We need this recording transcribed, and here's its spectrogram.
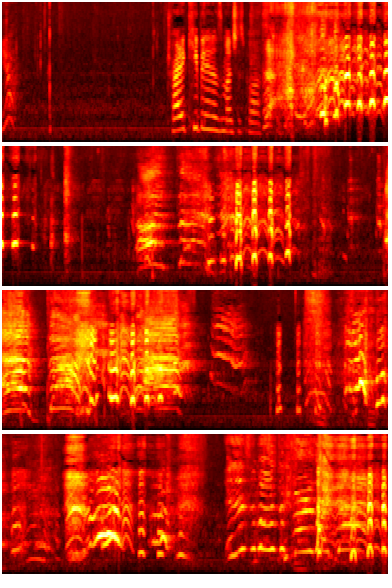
Yeah. Try to keep it in as much as possible. Is it supposed to burn like that?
